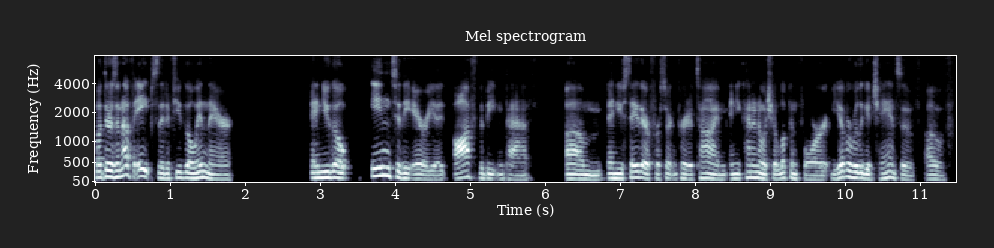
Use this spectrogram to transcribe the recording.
but there's enough apes that if you go in there and you go into the area off the beaten path, um, and you stay there for a certain period of time and you kind of know what you're looking for, you have a really good chance of of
